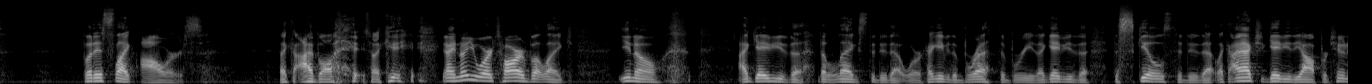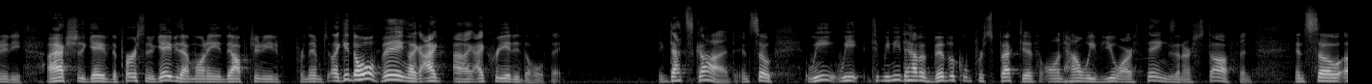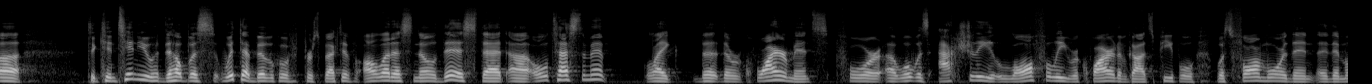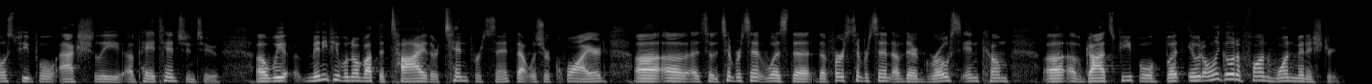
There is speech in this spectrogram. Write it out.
but it's like ours. Like I bought it. Like I know you worked hard, but like, you know, I gave you the, the legs to do that work. I gave you the breath to breathe. I gave you the, the skills to do that. Like, I actually gave you the opportunity. I actually gave the person who gave you that money the opportunity for them to, like, the whole thing, like, I, I, I created the whole thing. Like, that's God. And so we, we, we need to have a biblical perspective on how we view our things and our stuff. And, and so, uh, to continue to help us with that biblical perspective, I'll let us know this that uh, Old Testament, like the, the requirements for uh, what was actually lawfully required of God's people was far more than, uh, than most people actually uh, pay attention to. Uh, we, many people know about the tithe or 10% that was required. Uh, so the 10% was the, the first 10% of their gross income of God's people, but it would only go to fund one ministry.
